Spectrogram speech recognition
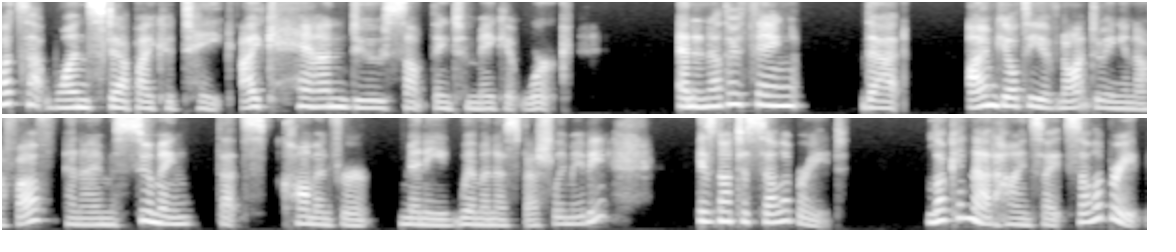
what's that one step I could take? I can do something to make it work. And another thing that I'm guilty of not doing enough of, and I'm assuming that's common for many women, especially maybe, is not to celebrate. Look in that hindsight, celebrate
